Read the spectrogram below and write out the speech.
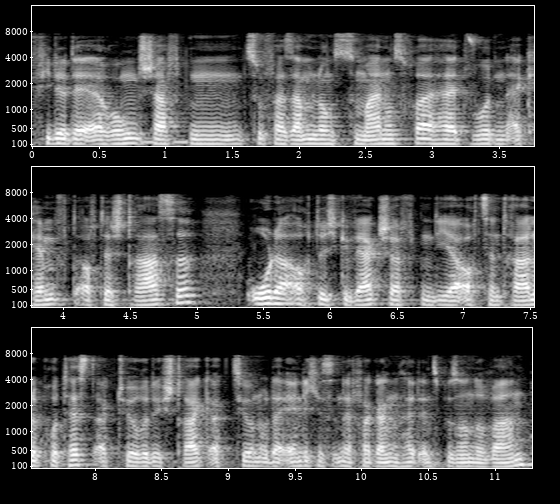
Viele der Errungenschaften zu Versammlungs-, zu Meinungsfreiheit wurden erkämpft auf der Straße oder auch durch Gewerkschaften, die ja auch zentrale Protestakteure durch Streikaktionen oder ähnliches in der Vergangenheit insbesondere waren.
